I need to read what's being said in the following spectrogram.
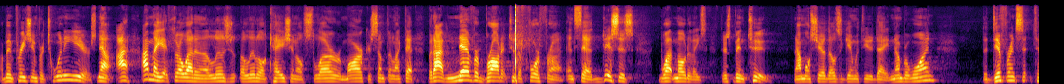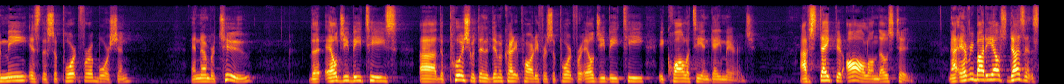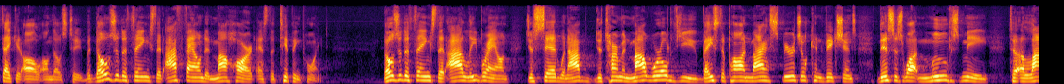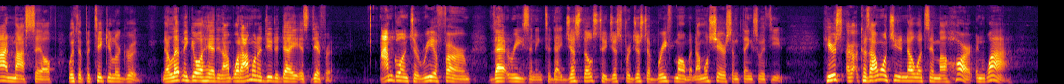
I've been preaching for 20 years. Now, I, I may throw out an, a, little, a little occasional slur, remark, or something like that, but I've never brought it to the forefront and said, this is what motivates. There's been two, and I'm going to share those again with you today. Number one, the difference to me is the support for abortion. And number two, the LGBT's, uh, the push within the Democratic Party for support for LGBT equality and gay marriage. I've staked it all on those two. Now, everybody else doesn't stake it all on those two, but those are the things that I found in my heart as the tipping point. Those are the things that I, Lee Brown, just said when I determined my worldview based upon my spiritual convictions, this is what moves me to align myself with a particular group. Now, let me go ahead and I'm, what I'm going to do today is different. I'm going to reaffirm that reasoning today, just those two, just for just a brief moment. And I'm going to share some things with you. Here's because uh, I want you to know what's in my heart and why.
